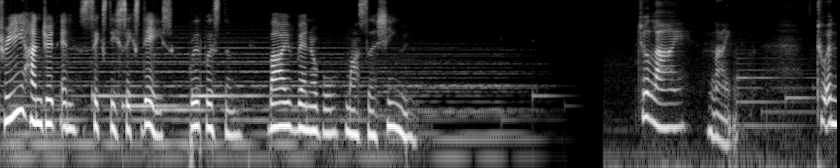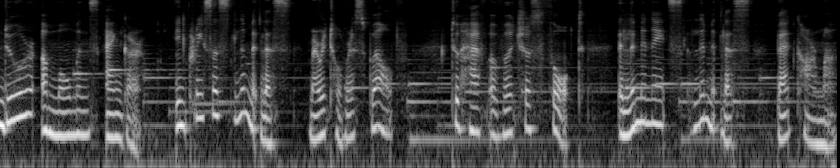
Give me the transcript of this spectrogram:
366 Days with Wisdom by Venerable Master Xing Yun. July 9th. To endure a moment's anger increases limitless meritorious wealth. To have a virtuous thought eliminates limitless bad karma.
